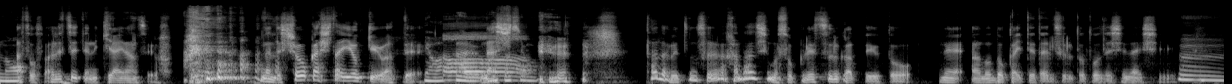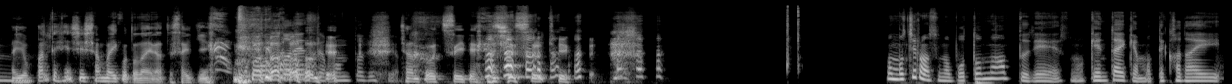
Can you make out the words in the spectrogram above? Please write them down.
のあ、そうそう。あれついてるの嫌いなんですよ。なんで消化したい欲求はあってい。や、わかる。あー私も。ただ別にそれが必ずしも即レスするかっていうと、ね、あの、どっか行ってたりすると当然しないし、うん。酔っ払って返信したらいいことないなって最近。本当ですよ、本当ですよ。ちゃんと落ち着いて返信するっていう。もちろんそのボトムアップで、その原体験を持って課題、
